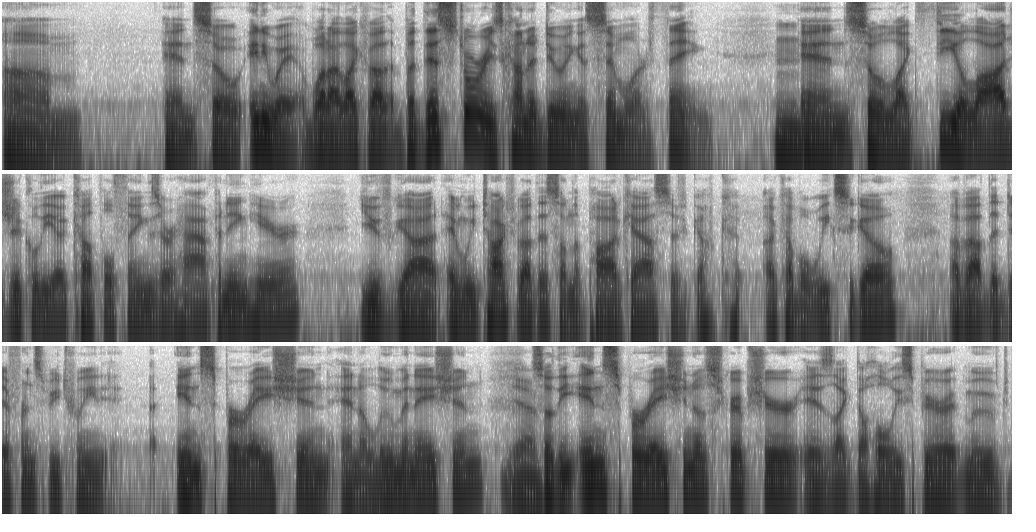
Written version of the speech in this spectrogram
Um, and so anyway, what I like about it, but this story is kind of doing a similar thing. Hmm. And so, like, theologically, a couple things are happening here. You've got, and we talked about this on the podcast a, cou- a couple weeks ago about the difference between inspiration and illumination. Yeah. So, the inspiration of Scripture is like the Holy Spirit moved,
